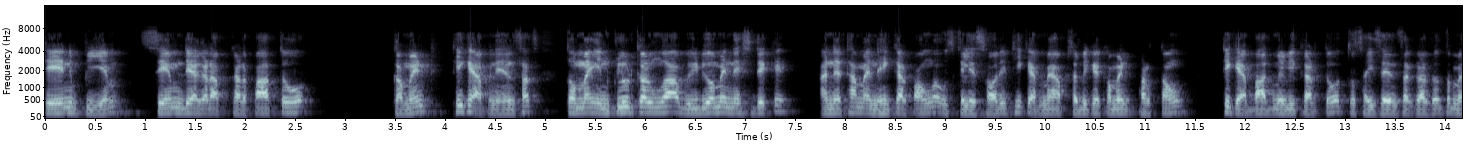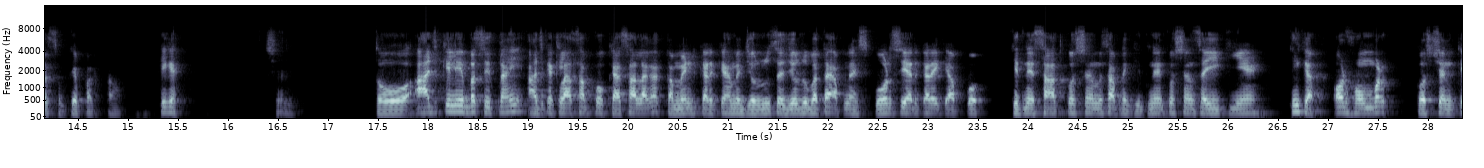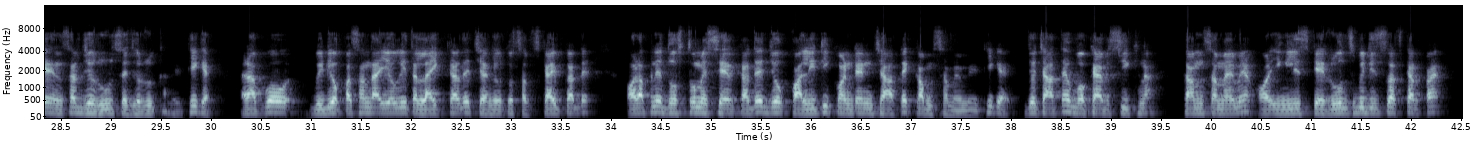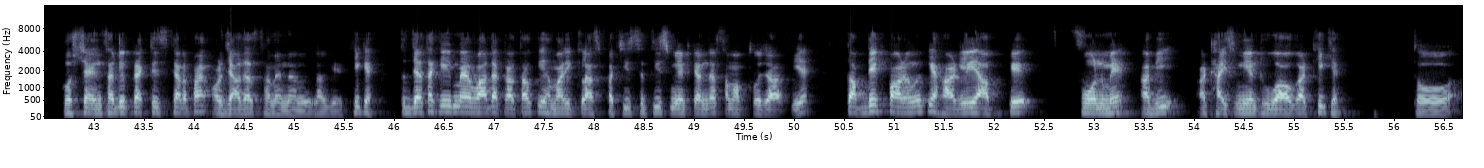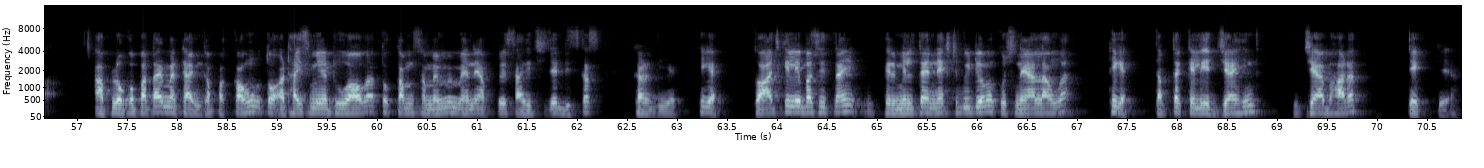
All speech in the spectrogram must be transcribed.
10 पीएम सेम डे अगर आप कर पाते हो कमेंट, ठीक है, अपने आंसर तो मैं इंक्लूड करूँगा वीडियो में नेक्स्ट डे के, अन्यथा मैं नहीं कर पाऊँगा, उसके लिए सॉरी ठीक है, मैं आप सभी के कमेंट पढ़ता हूँ, ठीक है, बाद में भी करते हो तो सही से आंसर करते हो तो मैं सबके पढ़ता हूँ, ठीक है? चलिए तो आज के लिए बस इतना ही, आज का क्लास आपको कैसा लगा कमेंट करके हमें ज़रूर से ज़रूर बताएँ, अपना स्कोर शेयर करें कि आपको कितने सात क्वेश्चन में से आपने कितने क्वेश्चन सही किए हैं, ठीक है, और होमवर्क क्वेश्चन के आंसर ज़रूर से ज़रूर करें, ठीक है? अगर आपको वीडियो पसंद आई होगी तो लाइक कर दे, चैनल को सब्सक्राइब कर दे और अपने दोस्तों में शेयर कर दे जो क्वालिटी कंटेंट चाहते कम समय में, ठीक है? जो चाहते हैं वो कैब सीखना कम समय में और इंग्लिश के रूल्स भी डिस्कस कर पाए क्वेश्चन आंसर भी प्रैक्टिस कर पाए और ज़्यादा समय न लगे, ठीक है? तो जैसा कि मैं वादा करता हूँ कि हमारी क्लास 25 से 30 मिनट के अंदर समाप्त हो जाती है तो आप देख पा रहे होंगे कि हार्डली आपके फ़ोन में अभी 28 मिनट हुआ होगा, ठीक है? तो आप लोग को पता है, मैं टाइम का पक्का हूँ तो 28 मिनट हुआ होगा तो कम समय में मैंने आपको सारी चीज़ें डिस्कस कर दी है, ठीक है? तो आज के लिए बस इतना ही, फिर मिलते हैं नेक्स्ट वीडियो में, कुछ नया लाऊँगा, ठीक है? तब तक के लिए जय हिंद, जय भारत टेक केयर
